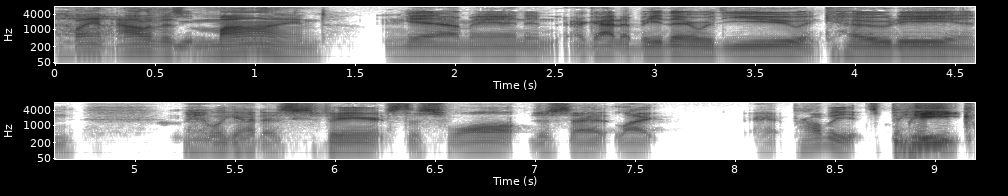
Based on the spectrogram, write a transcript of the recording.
Playing uh, out of his y- mind. Yeah, man, and I got to be there with you and Cody, and man, we got to experience the swamp just at like at probably its peak. Peak.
